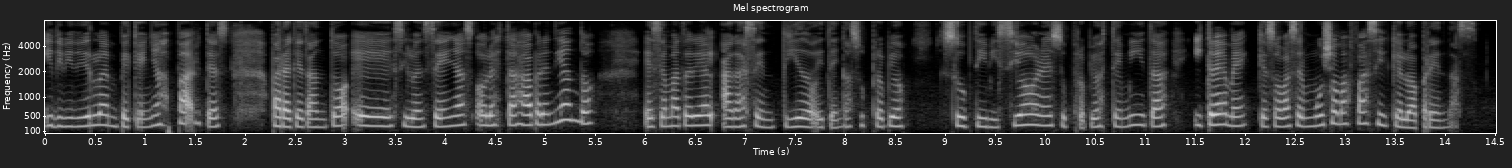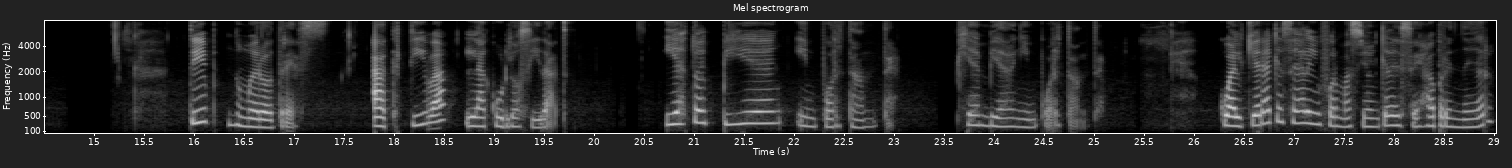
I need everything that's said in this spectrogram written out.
y dividirlo en pequeñas partes para que tanto eh, si lo enseñas o lo estás aprendiendo, ese material haga sentido y tenga sus propios subdivisiones, sus propios temitas y créeme que eso va a ser mucho más fácil que lo aprendas. Tip número 3. Activa la curiosidad. Y esto es bien importante, bien, bien importante. Cualquiera que sea la información que desees aprender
